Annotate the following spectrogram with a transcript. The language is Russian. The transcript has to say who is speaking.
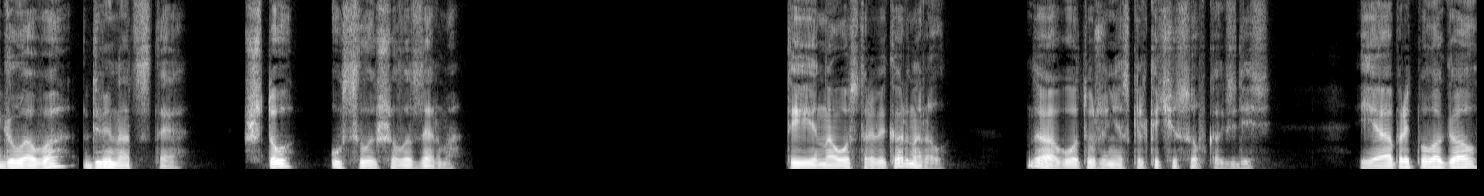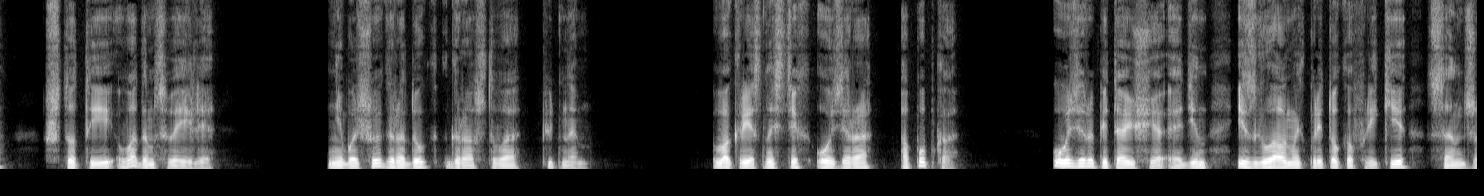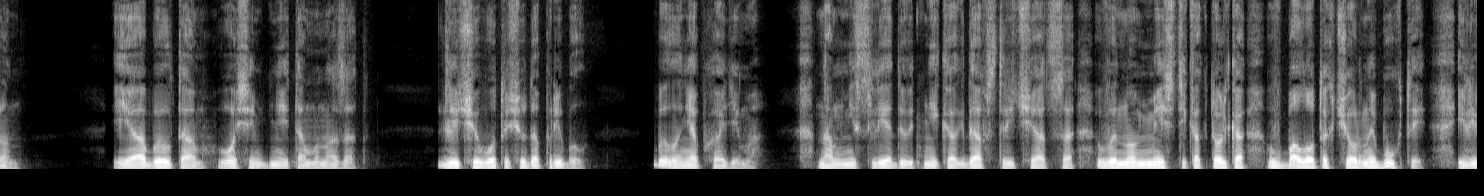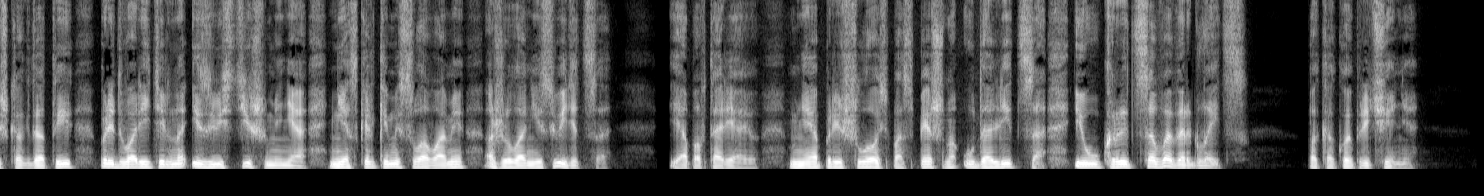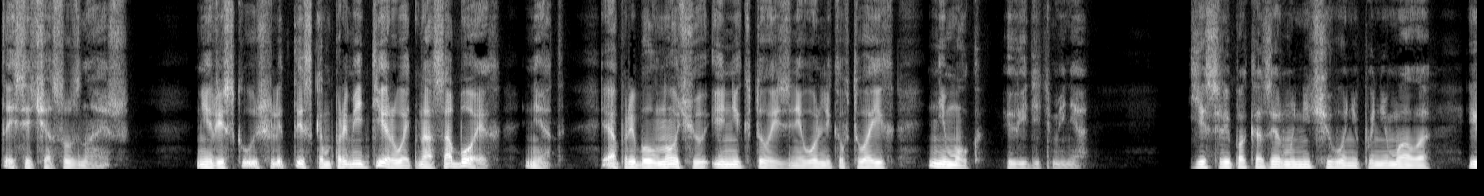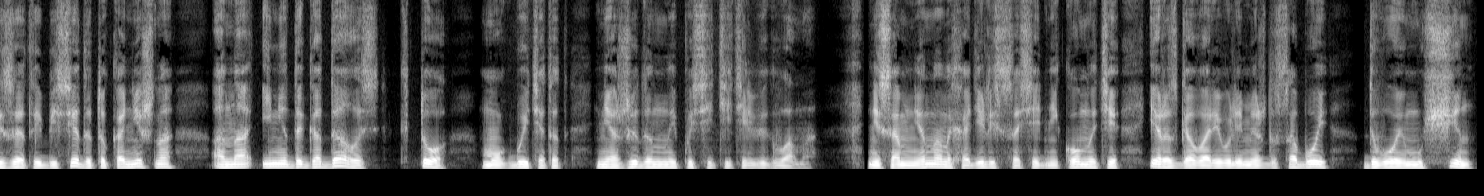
Speaker 1: Глава двенадцатая. Что услышала Зерма? Ты на острове Карнерал? Да, вот уже несколько часов, как здесь. Я предполагал, что ты в Адамсвейле, небольшой городок графства Пютнем, в окрестностях озера Апопка, озеро, питающее один из главных притоков реки Сент-Джон. Я был там восемь дней тому назад. Для чего ты сюда прибыл? Было необходимо. Нам не следует никогда встречаться в ином месте, как только в болотах Черной бухты, и лишь когда ты предварительно известишь меня несколькими словами о желании свидеться. Я повторяю, мне пришлось поспешно удалиться и укрыться в Эверглейдс. По какой причине? Ты сейчас узнаешь. Не рискуешь ли ты скомпрометировать нас обоих? Нет, я прибыл ночью, и никто из невольников твоих не мог видеть меня. Если пока Зерма ничего не понимала из этой беседы, то, конечно, она и не догадалась, кто мог быть этот неожиданный посетитель Вигвама. Несомненно, находились в соседней комнате и разговаривали между собой двое мужчин,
